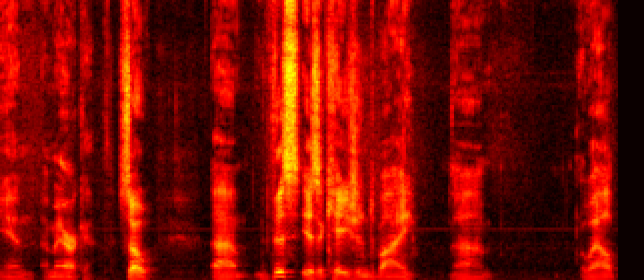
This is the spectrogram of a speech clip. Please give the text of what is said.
in America. So, um, this is occasioned by um, well,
